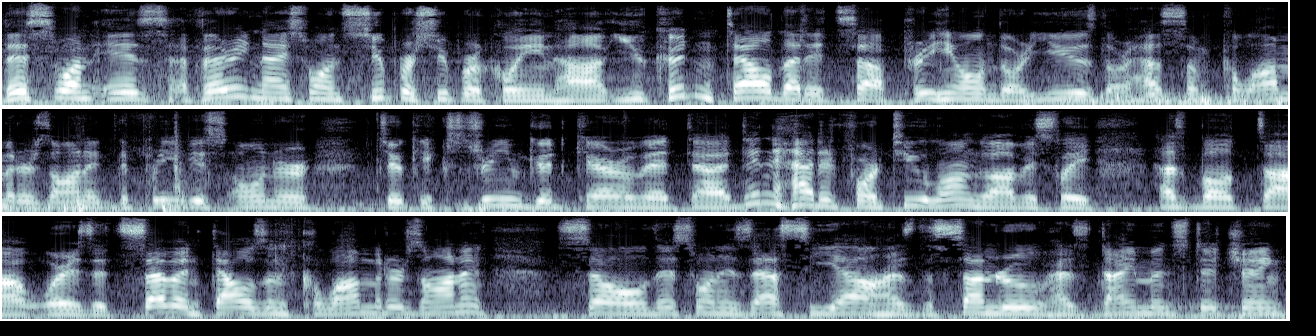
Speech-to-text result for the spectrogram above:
This one is a very nice one, super, super clean. Huh? You couldn't tell that it's uh, pre-owned or used or has some kilometers on it. The previous owner took extreme good care of it. Uh, didn't had it for too long, obviously. Has about, uh, where is it, 7,000 kilometers on it. So this one is SEL, has the sunroof, has diamond stitching,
